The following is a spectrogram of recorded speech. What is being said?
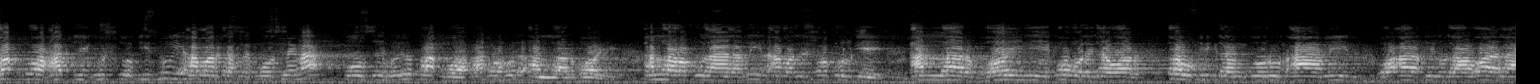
রক্ত কিছুই আমার কাছে পৌঁছে না। পৌঁছে হলো তাকওয়া। তাকওয়া হলো আল্লাহর ভয়। আল্লাহ রাব্বুল আলামিন আমাদের সকলকে আল্লাহর ভয় নিয়ে কবরে যাওয়ার তৌফিক দান করুন, আমিন। ওয়া আখিরু দাওয়ানা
